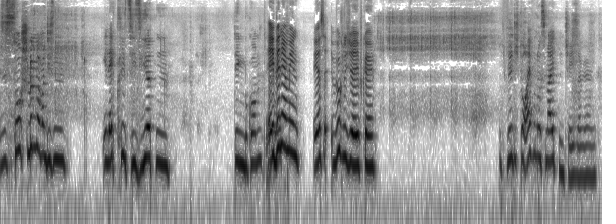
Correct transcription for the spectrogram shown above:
Es ist so schlimm, wenn man diesen elektrisierten Ding bekommt. Ey, Benjamin, er ist wirklich AFK. Ich will dich doch einfach nur snipen, Chaser Gang.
